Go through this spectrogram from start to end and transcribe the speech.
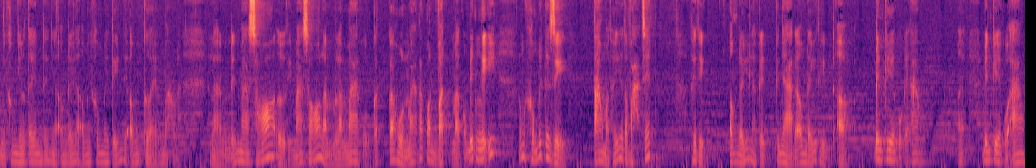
Mình không nhớ tên thế nhưng ông đấy là ông ấy không mê tín thì ông ấy cười ông bảo là là đến ma só, ừ thì ma só là là ma của các các hồn ma các con vật mà cũng biết nghĩ, nó không biết cái gì. Tao mà thấy người ta vả chết. Thế thì ông đấy là cái cái nhà cái ông đấy thì ở bên kia của cái ao. Đấy, bên kia của ao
